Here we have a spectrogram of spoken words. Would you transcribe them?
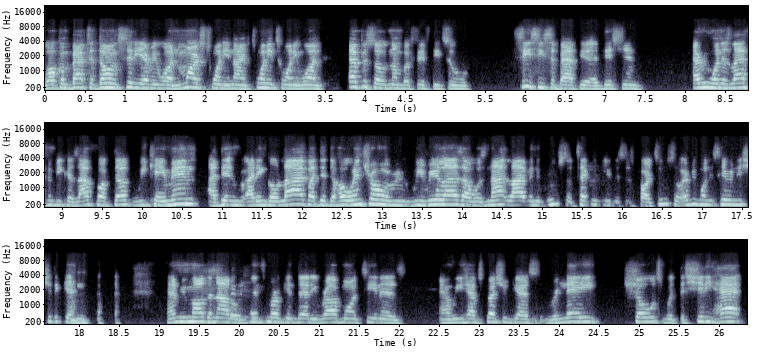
Welcome back to Dong City, everyone. March 29th, 2021, episode number 52, CC Sabathia edition. Everyone is laughing because I fucked up. We came in, I didn't I didn't go live. I did the whole intro and we, we realized I was not live in the group. So technically this is part two. So everyone is hearing this shit again. Henry Maldonado, Vince Mercandetti, Rob Martinez, and we have special guest Renee Schultz with the shitty hat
